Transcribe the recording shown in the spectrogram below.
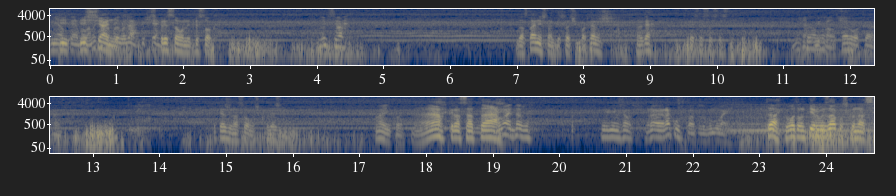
Мелкая была. Ну, Песчаник, было, да, песчаник. спрессованный песок. Ну все. Достанешь нам песочек, покажешь? Ну-ка. Стой, стой, стой, стой, стой. Так, Михалыч. Хорошая, ага. Покажи на солнышко, подожди. Маленькая. Ах, красота! Бывает даже, Сергей Михайлович, ра- ракушку оттуда вымывает. Так, вот он первый запуск у нас.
